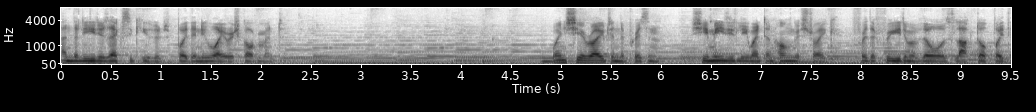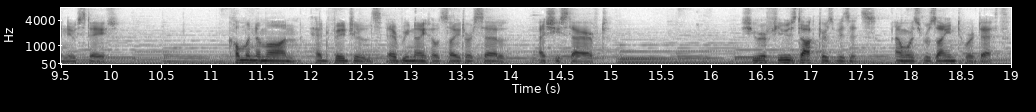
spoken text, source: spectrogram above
and the leaders executed by the new Irish government. When she arrived in the prison, she immediately went on hunger strike for the freedom of those locked up by the new state. Cumann na mBan had vigils every night outside her cell as she starved. She refused doctors' visits and was resigned to her death.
